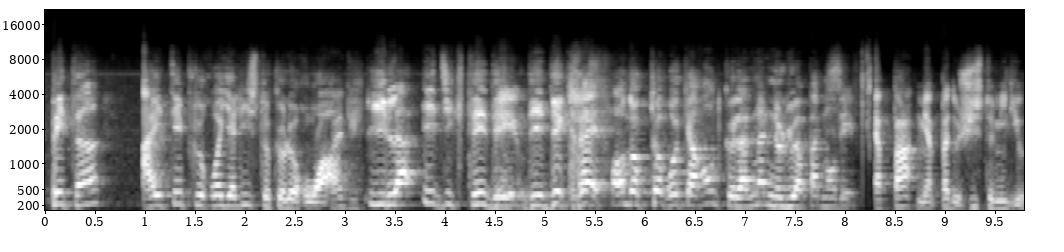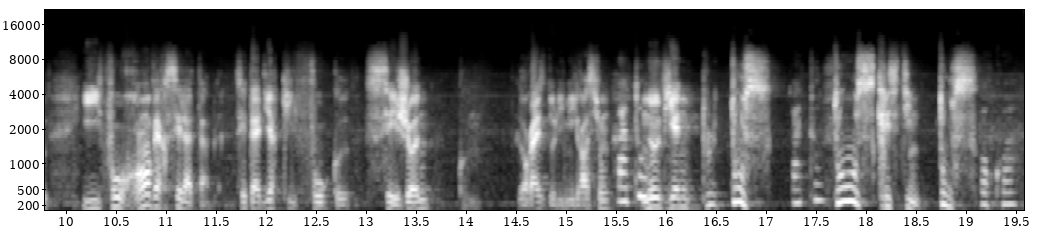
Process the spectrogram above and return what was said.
Pétain a été plus royaliste que le roi. Il a édicté des, décrets en octobre 40 que l'Allemagne ne lui a pas demandé. Il n'y a pas, mais il n'y a pas de juste milieu. Il faut renverser la table. C'est-à-dire qu'il faut que ces jeunes, comme le reste de l'immigration, ne viennent plus tous. Pas tous. Tous, Christine, tous. Pourquoi?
